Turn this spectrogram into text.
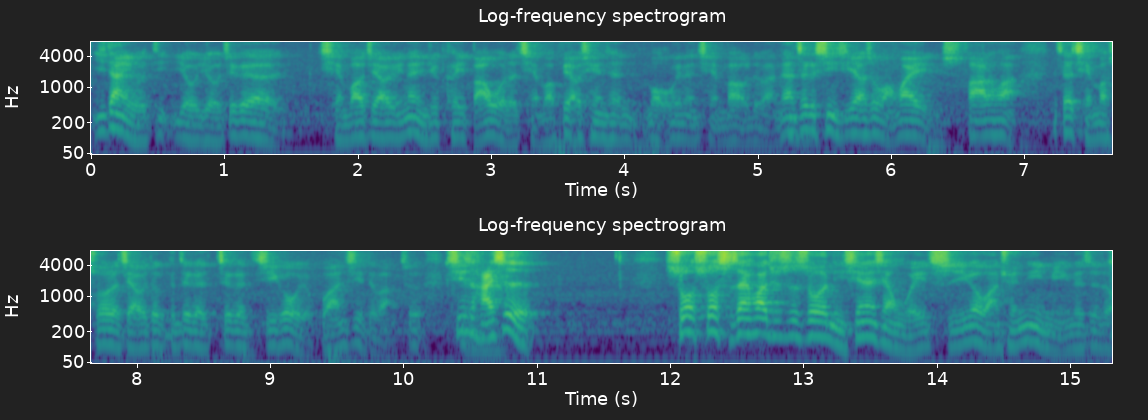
一旦有地有有这个钱包交易，那你就可以把我的钱包标签成某个人的钱包，对吧？那这个信息要是往外发的话，这钱包所有的交易都跟这个这个机构有关系，对吧？就其实还是。说说实在话，就是说你现在想维持一个完全匿名的这种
